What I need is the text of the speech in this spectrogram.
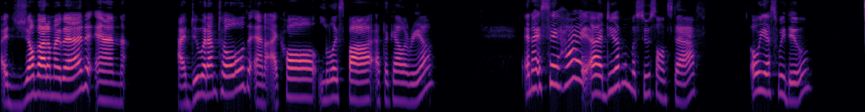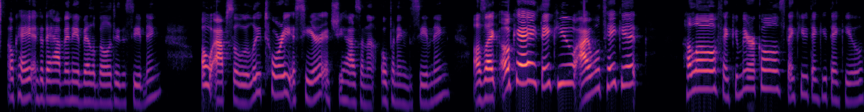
I jump out of my bed and I do what I'm told and I call Lily Spa at the Galleria. And I say, hi, uh, do you have a masseuse on staff? Oh, yes, we do. Okay, and do they have any availability this evening? Oh, absolutely. Tori is here and she has an uh, opening this evening. I was like, okay, thank you. I will take it. Hello, thank you, miracles. Thank you, thank you, thank you.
